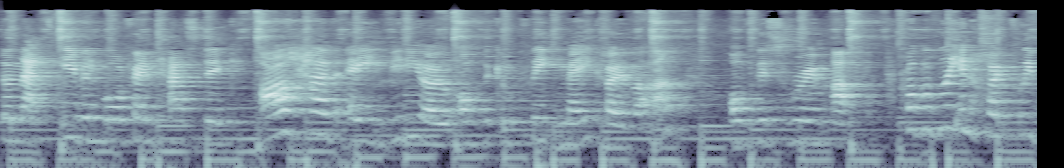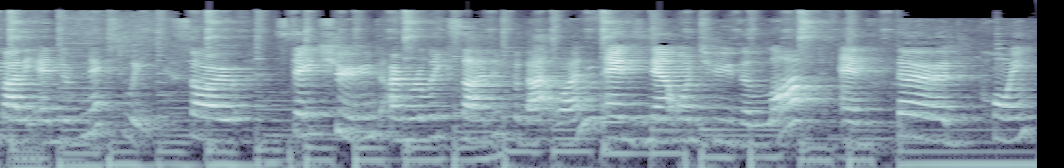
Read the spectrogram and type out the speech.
then that's even more fantastic. I'll have a video of the complete makeover of this room up probably and hopefully by the end of next week. So stay tuned, I'm really excited for that one. And now on to the last and third point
